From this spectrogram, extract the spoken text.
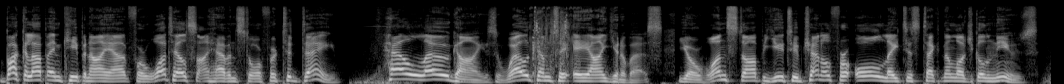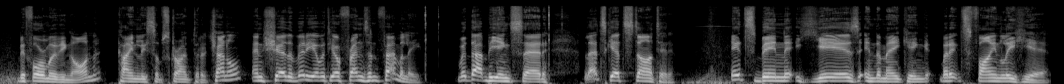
Buckle up and keep an eye out for what else I have in store for today. Hello guys, welcome to AI Universe, your one-stop YouTube channel for all latest technological news. Before moving on, kindly subscribe to the channel and share the video with your friends and family. With that being said, let's get started. It's been years in the making, but it's finally here.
